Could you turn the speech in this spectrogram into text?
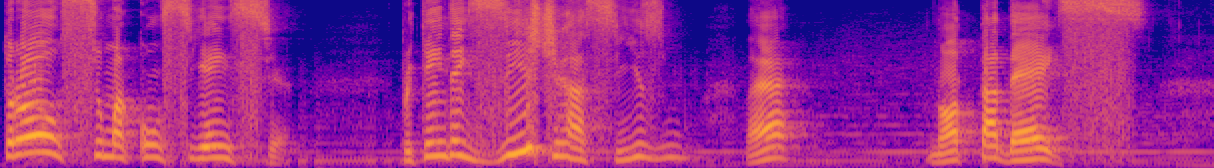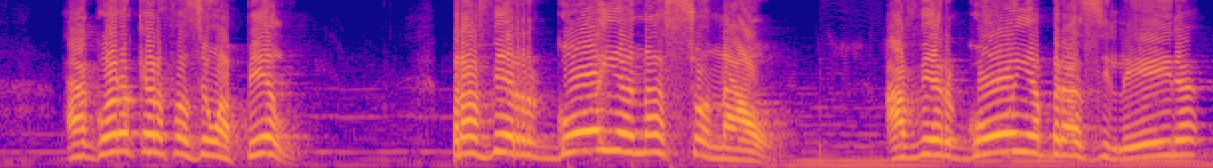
trouxe uma consciência, porque ainda existe racismo, né? Nota 10. Agora eu quero fazer um apelo para vergonha nacional, a vergonha brasileira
